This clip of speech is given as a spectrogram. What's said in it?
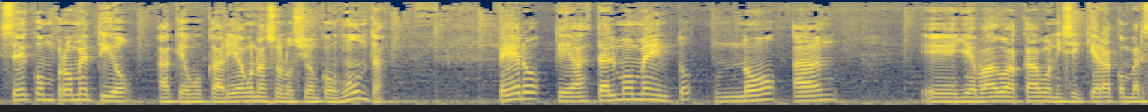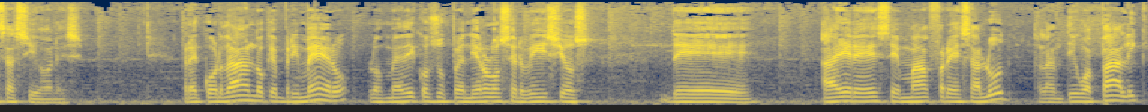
se comprometió a que buscarían una solución conjunta, pero que hasta el momento no han eh, llevado a cabo ni siquiera conversaciones. Recordando que primero los médicos suspendieron los servicios de ARS Mafre Salud, la antigua PALIC,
